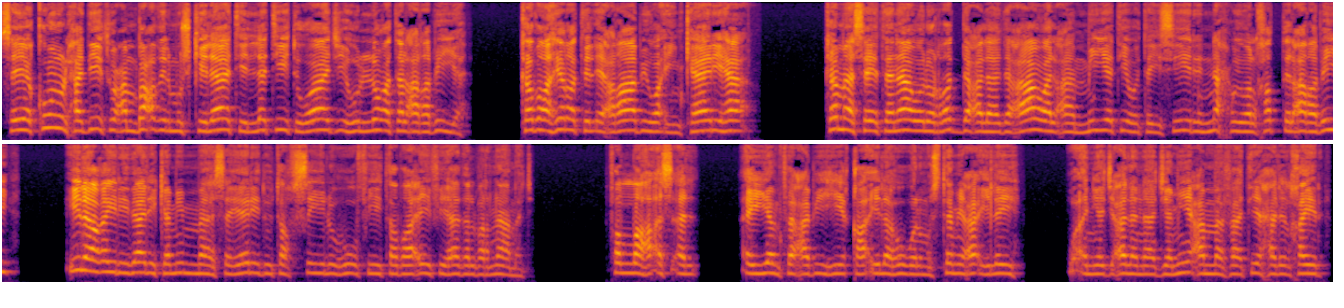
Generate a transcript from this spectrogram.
سيكون الحديث عن بعض المشكلات التي تواجه اللغة العربية كظاهرة الإعراب وإنكارها كما سيتناول الرد على دعاوى العامية وتيسير النحو والخط العربي إلى غير ذلك مما سيرد تفصيله في تضاعيف هذا البرنامج. فالله أسأل أن ينفع به قائله والمستمع إليه وأن يجعلنا جميعا مفاتيح للخير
